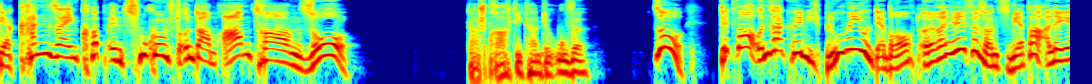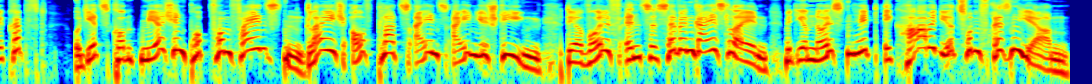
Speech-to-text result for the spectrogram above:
der kann seinen Kopf in Zukunft unterm Arm tragen. So. Da sprach die Tante Uwe. So, dit war unser König Blumi und er braucht eure Hilfe, sonst wird er alle geköpft. Und jetzt kommt Märchenpop vom Feinsten, gleich auf Platz 1 eingestiegen. Der Wolf and the Seven Geißlein mit ihrem neuesten Hit Ich habe dir zum Fressen gern.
